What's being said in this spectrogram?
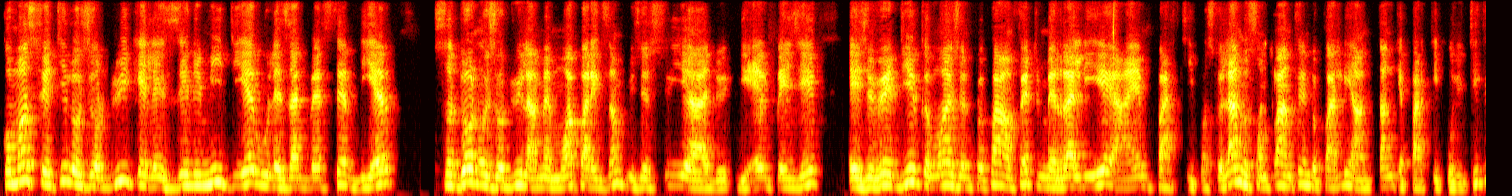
comment se fait-il aujourd'hui que les ennemis d'hier ou les adversaires d'hier se donnent aujourd'hui la même Moi, par exemple, je suis euh, du, du LPG, et je veux dire que moi, je ne peux pas en fait me rallier à un parti. Parce que là, nous ne sommes pas en train de parler en tant que parti politique,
